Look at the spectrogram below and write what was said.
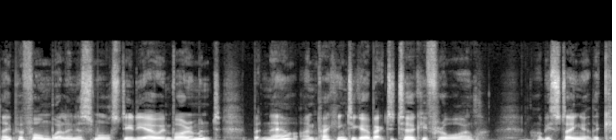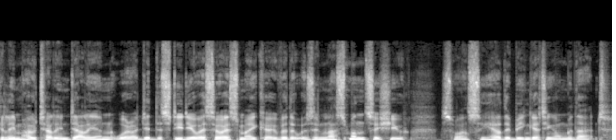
They perform well in a small studio environment, but now I'm packing to go back to Turkey for a while. I'll be staying at the Kilim Hotel in Dalyan, where I did the Studio SOS makeover that was in last month's issue, so I'll see how they've been getting on with that.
